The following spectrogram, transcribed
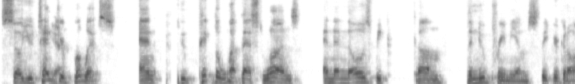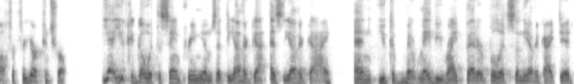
So you take yeah. your bullets and you pick the what best ones, and then those become Um, the new premiums that you're going to offer for your control yeah, you could go with the same premiums at the other guy as the other guy, and you could maybe write better bullets than the other guy did.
